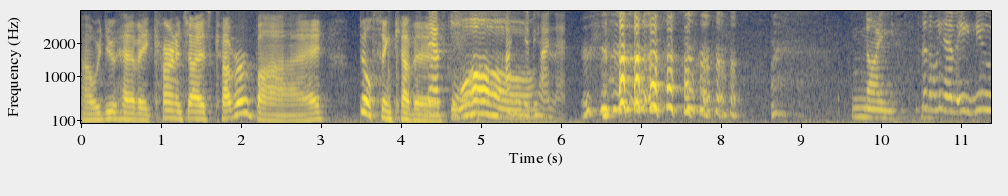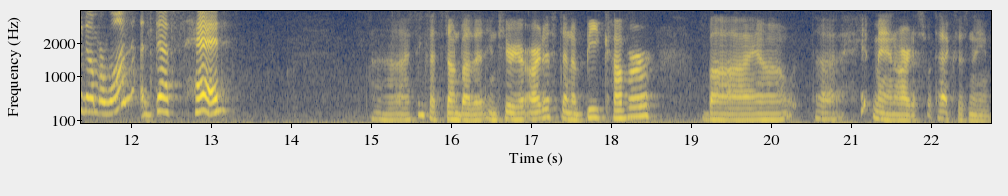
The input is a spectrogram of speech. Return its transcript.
Uh, we do have a Carnageized cover by Bill Sienkiewicz. That's cool. Whoa. I can get behind that. Nice. Then we have a new number one, a Death's Head. Uh, I think that's done by the interior artist, and a B cover by uh, the Hitman artist. What the heck's his name?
